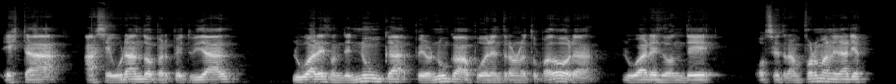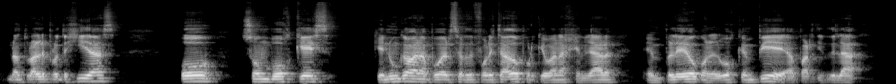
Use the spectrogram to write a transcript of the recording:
está asegurando a perpetuidad lugares donde nunca, pero nunca va a poder entrar una topadora, lugares donde o se transforman en áreas naturales protegidas o son bosques que nunca van a poder ser deforestados porque van a generar empleo con el bosque en pie a partir de la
